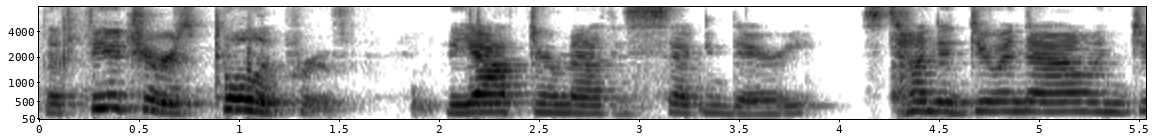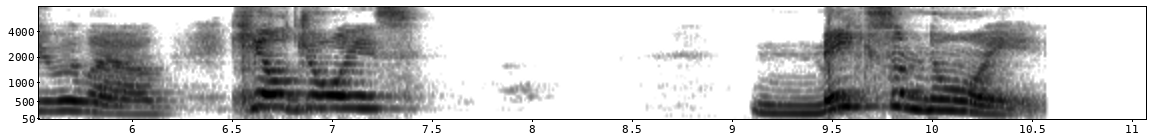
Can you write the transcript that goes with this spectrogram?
The future is bulletproof. The aftermath is secondary. It's time to do it now and do it loud. Killjoys, make some noise.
